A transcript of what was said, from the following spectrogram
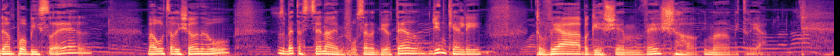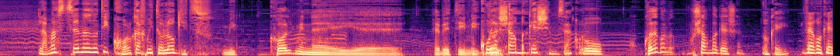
גם פה בישראל, בערוץ הראשון ההוא. זו באמת הסצנה המפורסמת ביותר, ג'ין קלי. טובע בגשם ושר עם המטריה. למה הסצנה הזאת היא כל כך מיתולוגית? מכל מיני uh, היבטים. הוא כולה שר בגשם, זה הכל. הוא, קודם כל, הוא שר בגשם. אוקיי. ורוקד.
